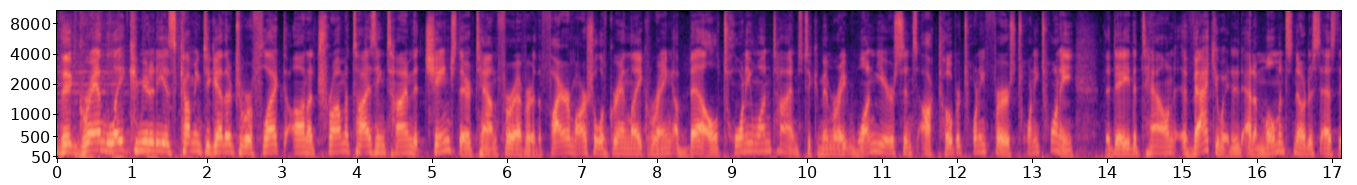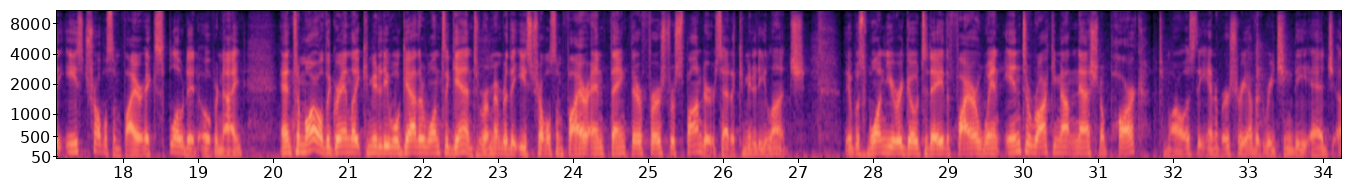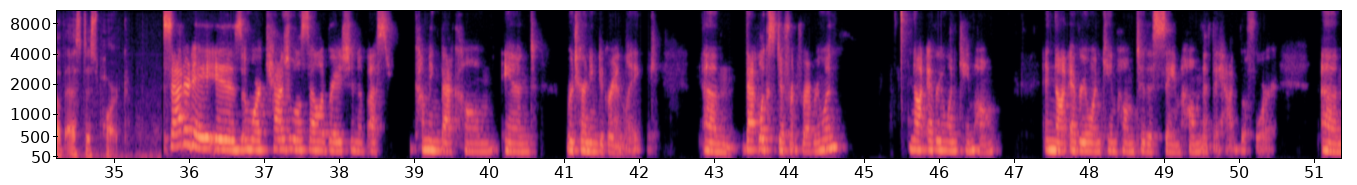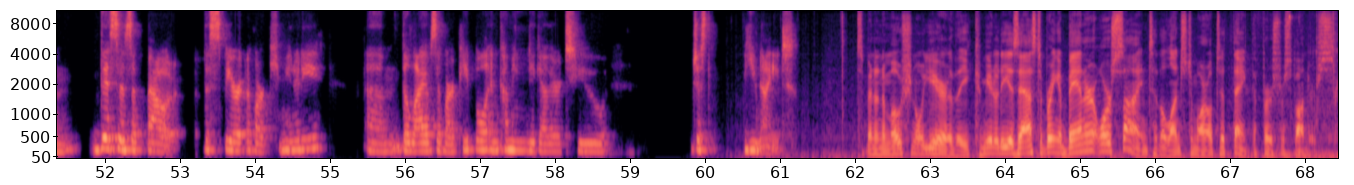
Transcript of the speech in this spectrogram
The Grand Lake community is coming together to reflect on a traumatizing time that changed their town forever. The fire marshal of Grand Lake rang a bell 21 times to commemorate one year since October 21st, 2020, the day the town evacuated at a moment's notice as the East Troublesome Fire exploded overnight. And tomorrow, the Grand Lake community will gather once again to remember the East Troublesome Fire and thank their first responders at a community lunch. It was one year ago today the fire went into Rocky Mountain National Park. Tomorrow is the anniversary of it reaching the edge of Estes Park. Saturday is a more casual celebration of us coming back home and returning to Grand Lake. Um, that looks different for everyone. Not everyone came home, and not everyone came home to the same home that they had before. Um, this is about the spirit of our community um, the lives of our people and coming together to just unite. It's been an emotional year. The community is asked to bring a banner or sign to the lunch tomorrow to thank the first responders.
